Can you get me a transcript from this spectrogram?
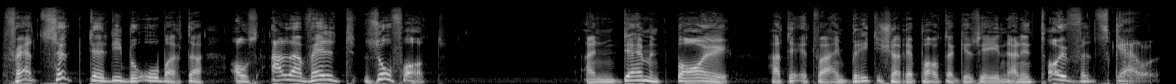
verzückte die Beobachter aus aller Welt sofort. Ein Damned Boy hatte etwa ein britischer Reporter gesehen, einen Teufelskerl.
